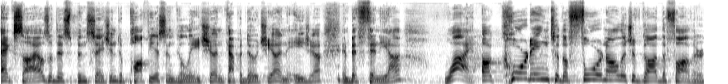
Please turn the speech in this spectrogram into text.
exiles of this dispensation to Pontus and Galatia and Cappadocia and Asia and Bithynia. Why? According to the foreknowledge of God the Father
